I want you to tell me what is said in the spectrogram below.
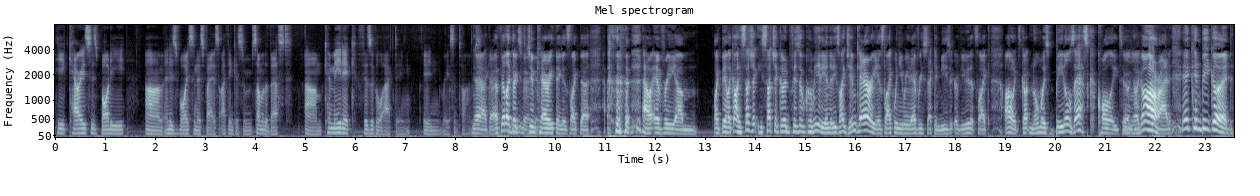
he carries his body um and his voice and his face. I think is some some of the best um comedic physical acting in recent times. Yeah, okay. I feel like the Jim good. Carrey thing is like the how every um like being like oh he's such a he's such a good physical comedian that he's like Jim Carrey is like when you read every second music review that's like oh it's got an almost Beatles esque quality to it and you're like all right it can be good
